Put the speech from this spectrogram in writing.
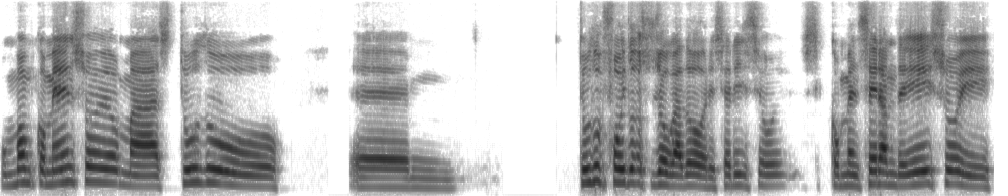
um bom começo, mas tudo é, tudo foi dos jogadores. Eles convenceram de isso e,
